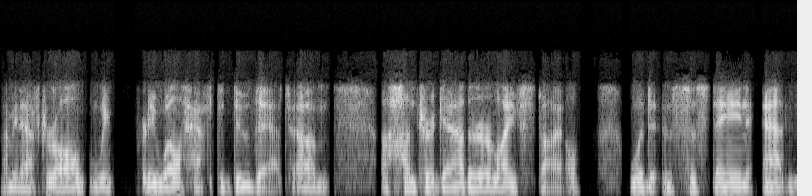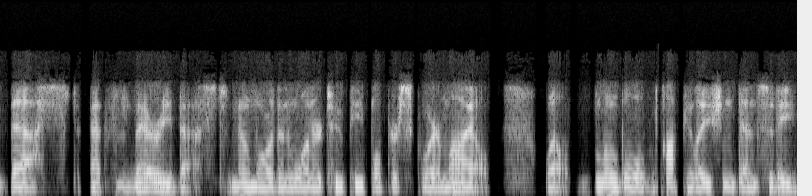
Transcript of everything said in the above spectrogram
I mean, after all, we pretty well have to do that. Um, a hunter gatherer lifestyle would sustain at best, at very best, no more than one or two people per square mile. Well, global population density,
